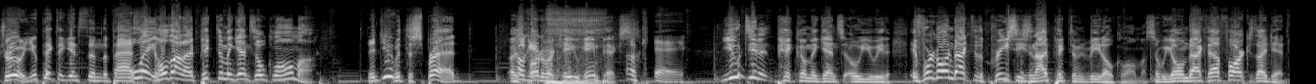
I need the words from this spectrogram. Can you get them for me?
True. You picked against them the past. Oh, wait, hold on. I picked them against Oklahoma. Did you? With the spread as okay. part of our KU game picks. Okay. You didn't pick them against OU either. If we're going back to the preseason, I picked them to beat Oklahoma. So we going back that far? Because I did.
